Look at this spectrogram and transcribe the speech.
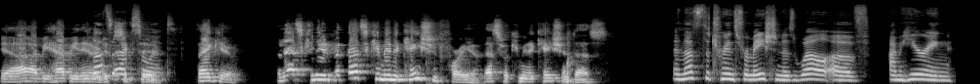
Yeah, I'd be happy to introduce that's excellent. To. Thank you. But that's communi- but that's communication for you. That's what communication does. And that's the transformation as well of I'm hearing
